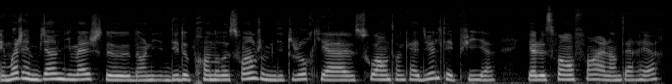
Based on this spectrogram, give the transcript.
et, moi, j'aime bien l'image dans l'idée de prendre soin. Je me dis toujours qu'il y a soi en tant qu'adulte et puis il y, a, le soi enfant à l'intérieur,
